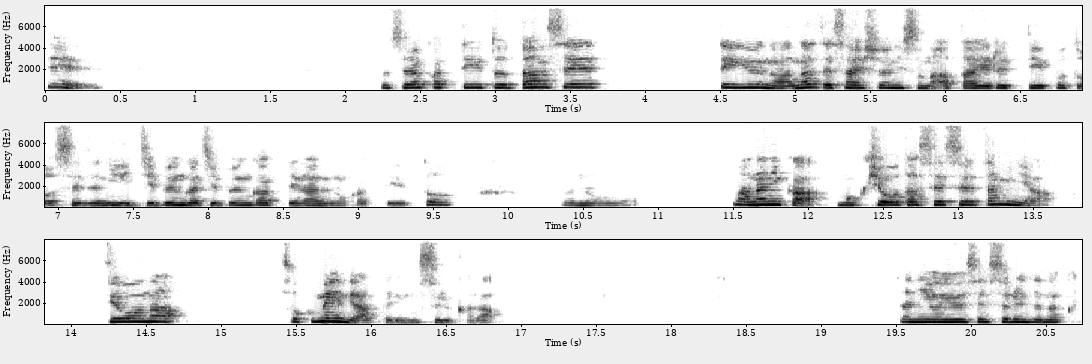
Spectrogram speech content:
でどちらかっていうと男性っていうのはなぜ最初にその与えるっていうことをせずに自分が自分がってなるのかっていうとあの、まあ、何か目標を達成するためには必要な側面であったりもするから他人を優先するんじゃなく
